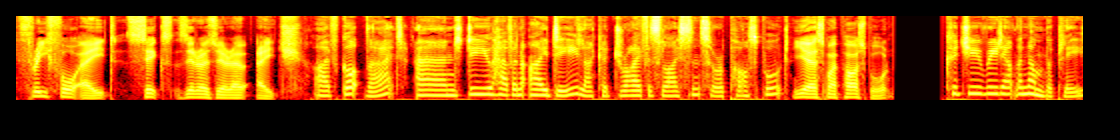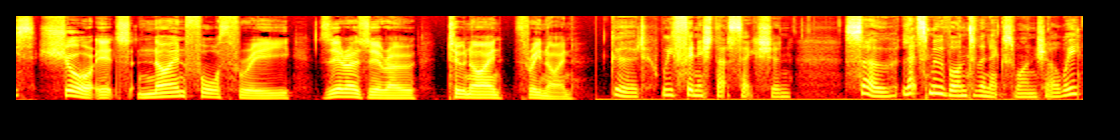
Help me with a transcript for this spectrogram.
348600H. I've got that. And do you have an ID, like a driver's license or a passport? Yes, my passport. Could you read out the number, please? Sure, it's 943002939. Good. We've finished that section. So let's move on to the next one, shall we?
